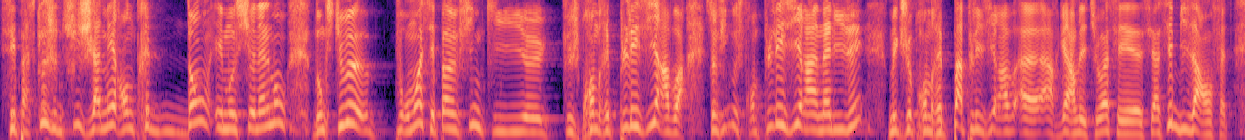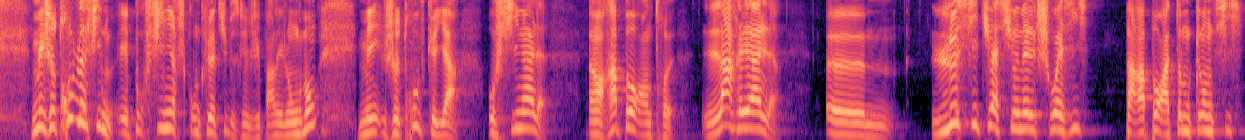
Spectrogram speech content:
c'est parce que je ne suis jamais rentré dedans émotionnellement. Donc, si tu veux, pour moi, c'est pas un film qui, euh, que je prendrais plaisir à voir. C'est un film que je prends plaisir à analyser, mais que je prendrais pas plaisir à, à- à regarder. Tu vois, c'est c'est assez bizarre en fait. Mais je trouve le film, et pour finir, je conclue là-dessus parce que j'ai parlé longuement, mais je trouve qu'il y a au final un rapport entre la réal, euh, le situationnel choisi par rapport à Tom Clancy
